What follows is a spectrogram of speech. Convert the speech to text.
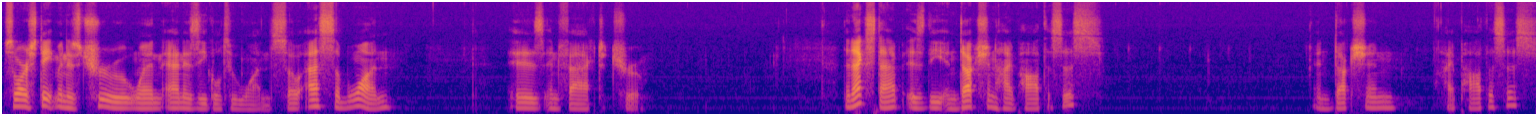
So our statement is true when n is equal to 1. So s sub 1 is in fact true. The next step is the induction hypothesis. Induction hypothesis.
